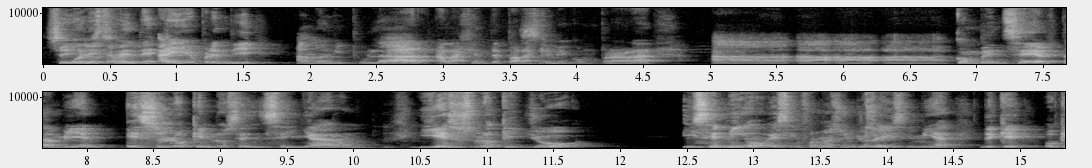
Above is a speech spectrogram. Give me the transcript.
Sí, Honestamente, ahí aprendí a manipular a la gente para que me comprara, a, a, a, convencer también. Eso es lo que nos enseñaron. Y eso es lo que yo hice mío. Esa información yo la hice mía. De que, ok,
